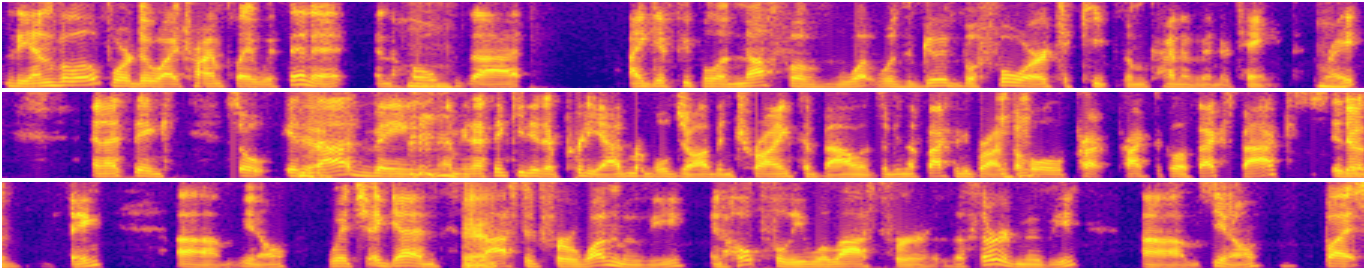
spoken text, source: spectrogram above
the envelope or do i try and play within it and hope that i give people enough of what was good before to keep them kind of entertained Mhm. right and i think so in Yeah. that vein i mean i think he did a pretty admirable job in trying to balance i mean the fact that he brought the Mhm. whole pra- practical effects back is Yeah. a thing um you know which again Yeah. lasted for one movie and hopefully will last for the third movie um you know but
